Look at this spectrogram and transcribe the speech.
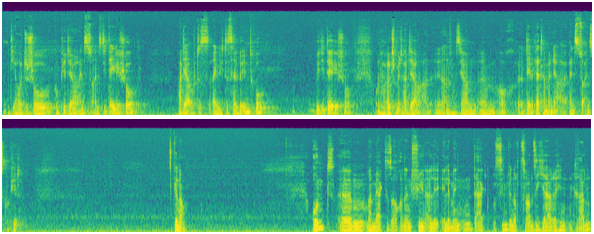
Die Heute Show kopiert ja eins zu eins die Daily Show, hat ja auch das eigentlich dasselbe Intro wie die Daily Show. Und Harald Schmidt hat ja in den Anfangsjahren ähm, auch äh, David Letterman ja eins zu eins kopiert. Genau. Und ähm, man merkt es auch an den vielen Elementen, da sind wir noch 20 Jahre hinten dran.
